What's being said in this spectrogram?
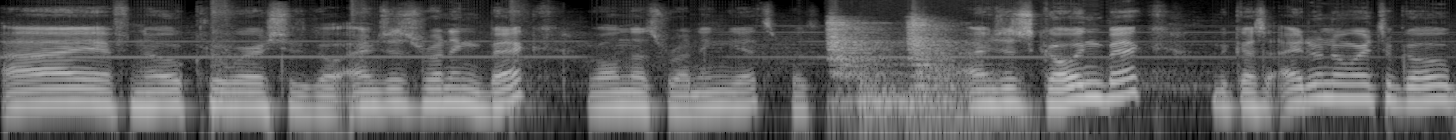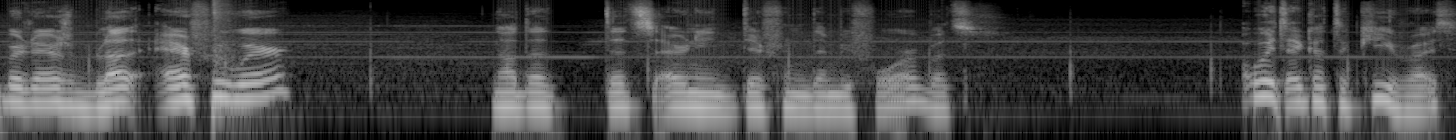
I have no clue where I should go. I'm just running back. Well, not running yet, but I'm just going back because I don't know where to go, but there's blood everywhere. Not that that's any different than before, but... Oh wait, I got the key, right?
